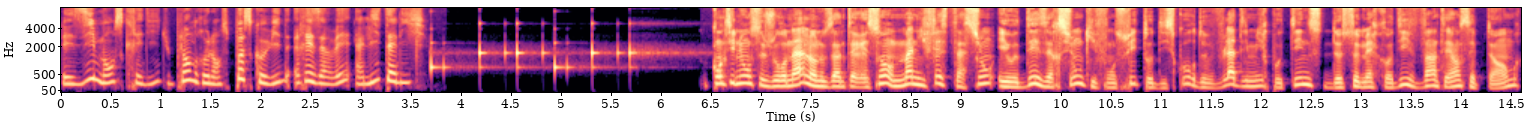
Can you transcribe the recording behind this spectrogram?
les immenses crédits du plan de relance post Réservé à l'Italie. Continuons ce journal en nous intéressant aux manifestations et aux désertions qui font suite au discours de Vladimir Poutine de ce mercredi 21 septembre.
